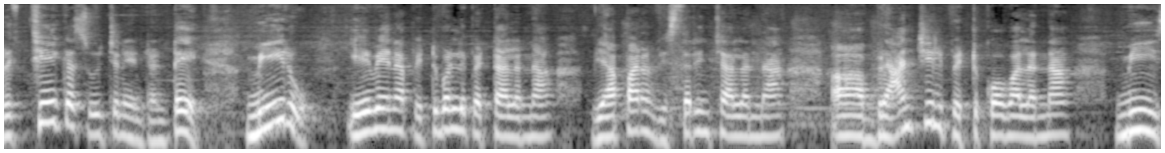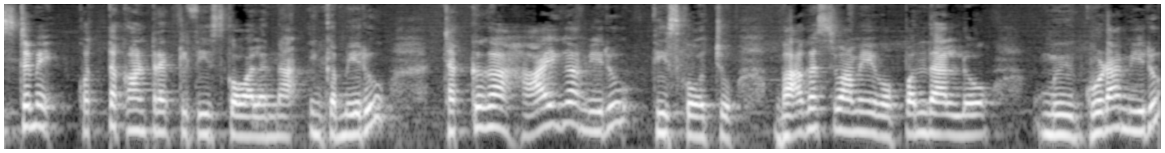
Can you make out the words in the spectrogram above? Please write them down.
ప్రత్యేక సూచన ఏంటంటే మీరు ఏవైనా పెట్టుబడులు పెట్టాలన్నా వ్యాపారం విస్తరించాలన్నా బ్రాంచీలు పెట్టుకోవాలన్నా మీ ఇష్టమే కొత్త కాంట్రాక్ట్లు తీసుకోవాలన్నా ఇంకా మీరు చక్కగా హాయిగా మీరు తీసుకోవచ్చు. భాగస్వామి ఒప్పందాల్లో కూడా మీరు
